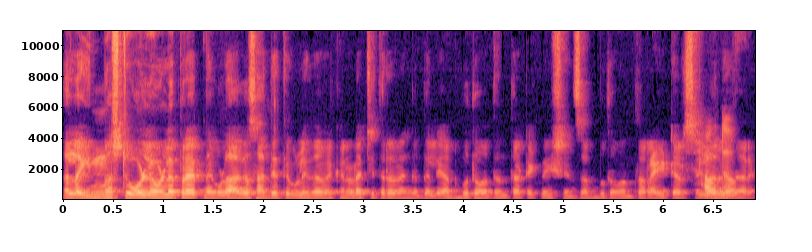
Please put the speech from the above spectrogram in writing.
ಅಲ್ಲ ಇನ್ನಷ್ಟು ಒಳ್ಳೆ ಒಳ್ಳೆ ಪ್ರಯತ್ನಗಳು ಆಗೋ ಸಾಧ್ಯತೆಗಳು ಇದಾವೆ. ಕನ್ನಡ ಚಿತ್ರರಂಗದಲ್ಲಿ ಅದ್ಭುತವಾದಂಥ ಟೆಕ್ನಿಷಿಯನ್ಸ್ ಅದ್ಭುತವಂತ ರೈಟರ್ಸ್ ಎಲ್ಲರೂ. ಇದ್ದಾರೆ.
